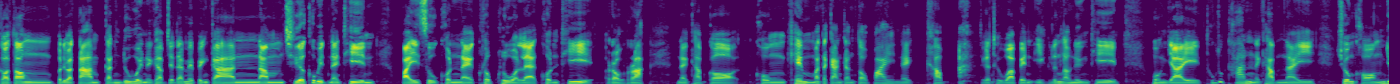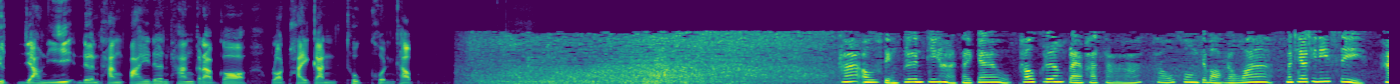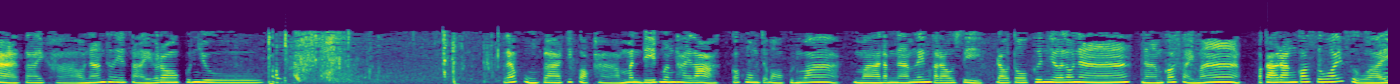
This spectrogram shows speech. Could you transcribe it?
ก็ต้องปฏิบัติตามกันด้วยนะครับ จะได้ไม่เป็นการนำเชื้อโควิด -19 ไปสู่คนในครอบครัวและคนที่เรารักนะครับ ก็คงเข้มมาตรการกันต่อไปนะครับอะก็ถือว่าเป็นอีกเรื่องราวหนึ่งที่ห่วงใยทุกๆทท่านนะครับ ในช่วงของหยุดยาวนี้เดินทางไปเดินทางกลับก็ปลอดภัยกันทุกคนครับถ้าเอาเสียงคลื่นที่หาดทรายแก้ว เข้าเครื่องแปลภาษา เขาคงจะบอกเราว่า มาเที่ยวที่นี่สิ หาดทรายขาวน้ำทะเลใสรอคุณอยู่ แล้วขุงปลาที่เกาะขามมันดีดเมืองไทยล่ะ ก็คงจะบอกคุณว่า มาดำน้ำเล่นกับเราสิ เราโตขึ้นเยอะแล้วนะ น้ำก็ใสมากปะการังก็สวยสวย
